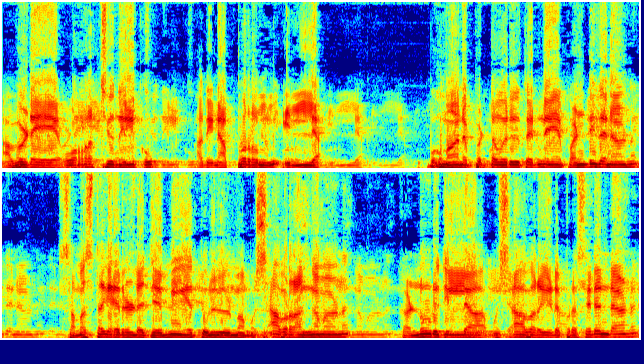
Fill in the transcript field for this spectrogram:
അവിടെ ഉറച്ചു നിൽക്കും അതിനപ്പുറം ഇല്ല. ബഹുമാനപ്പെട്ടവര് തന്നെ പണ്ഡിതനാണ്. സമസ്ത കേരള ജമിയത്തുൽ മുഷാവറ അംഗമാണ്. കണ്ണൂർ ജില്ല മുഷാവറയുടെ പ്രസിഡന്റാണ്.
